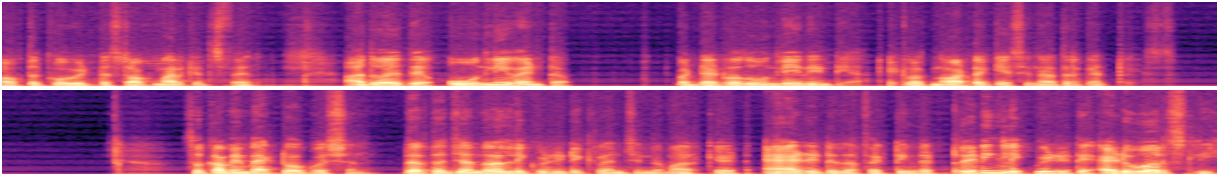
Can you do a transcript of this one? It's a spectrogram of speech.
of the COVID, the stock markets fell. Otherwise, they only went up. But that was only in India. It was not the case in other countries. So coming back to a question, there's a general liquidity crunch in the market and it is affecting the trading liquidity adversely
